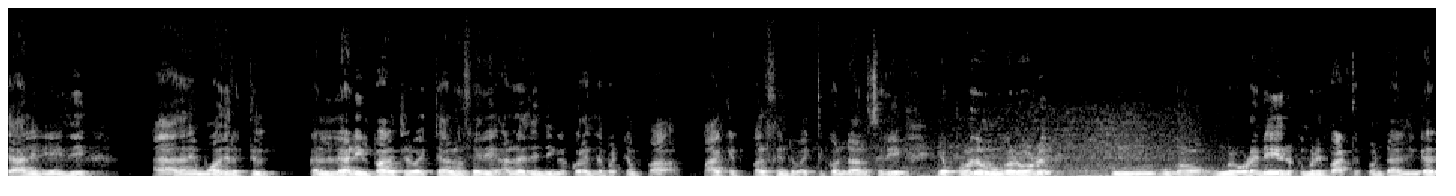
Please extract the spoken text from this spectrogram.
தாளில் எழுதி அதனை மோதிரத்தில் கல்லில் அடியில் பாகத்தில் வைத்தாலும் சரி அல்லது நீங்கள் குறைந்தபட்சம் பா பாக்கெட் பர்ஸ் என்று வைத்து கொண்டாலும் சரி எப்போதும் உங்களோடு உங்களோ உங்களுடனே இருக்கும்படி பார்த்து கொண்டால் நீங்கள்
